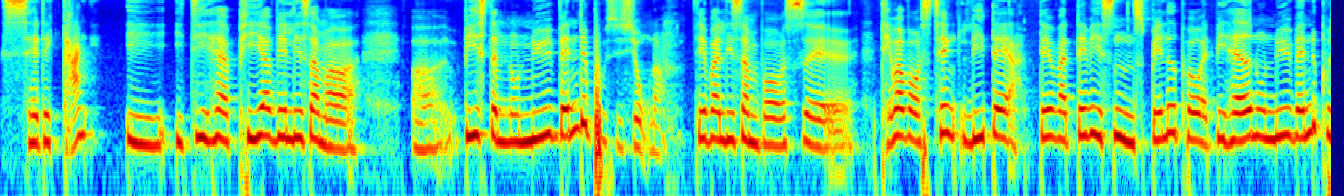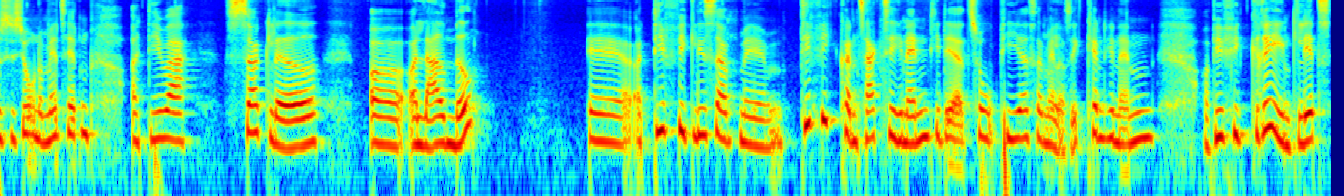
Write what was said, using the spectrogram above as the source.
sætte gang i, i de her piger ved ligesom at, at vise dem nogle nye ventepositioner. Det var ligesom vores, øh, det var vores ting lige der. Det var det, vi sådan spillede på, at vi havde nogle nye ventepositioner med til dem, og de var så glade og, og legede med. Øh, og de fik ligesom, øh, de fik kontakt til hinanden, de der to piger, som ellers ikke kendte hinanden. Og vi fik grint lidt,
